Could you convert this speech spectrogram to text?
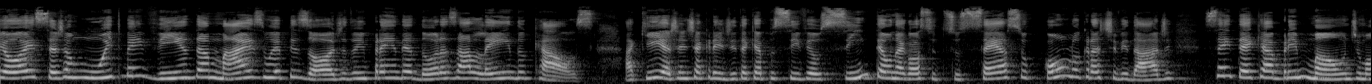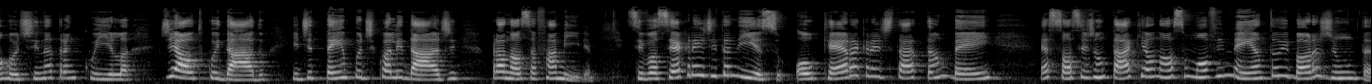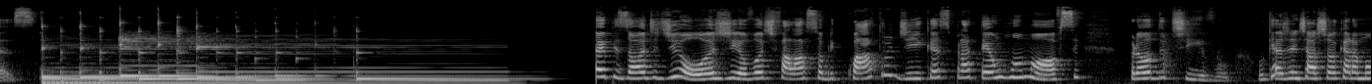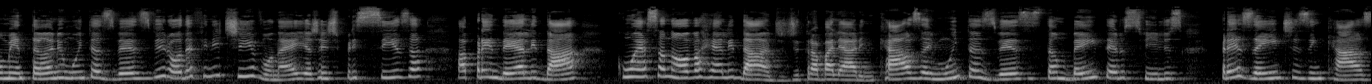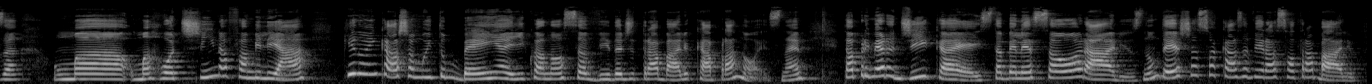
Oi, oi, seja muito bem-vinda a mais um episódio do Empreendedoras Além do Caos. Aqui a gente acredita que é possível sim ter um negócio de sucesso com lucratividade sem ter que abrir mão de uma rotina tranquila, de autocuidado e de tempo de qualidade para nossa família. Se você acredita nisso ou quer acreditar também, é só se juntar aqui ao nosso movimento e bora juntas. No episódio de hoje eu vou te falar sobre quatro dicas para ter um home office produtivo. O que a gente achou que era momentâneo muitas vezes virou definitivo, né? E a gente precisa aprender a lidar com essa nova realidade de trabalhar em casa e muitas vezes também ter os filhos presentes em casa, uma, uma rotina familiar que não encaixa muito bem aí com a nossa vida de trabalho cá para nós, né? Então a primeira dica é estabeleça horários, não deixa a sua casa virar só trabalho.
